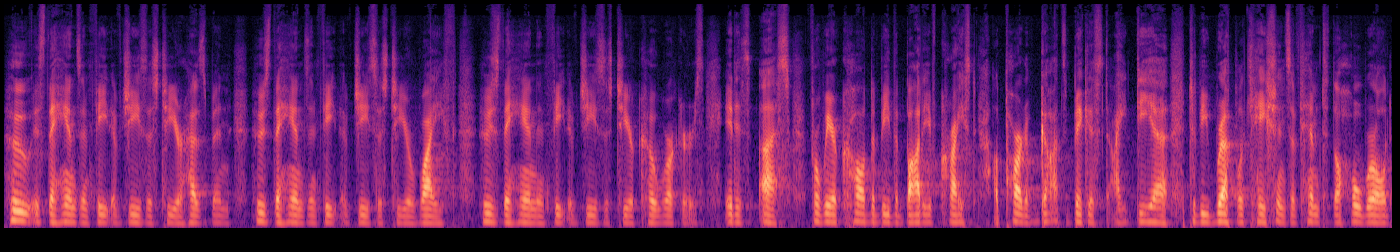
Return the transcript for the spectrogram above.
Who is the hands and feet of Jesus to your husband? Who's the hands and feet of Jesus to your wife? Who's the hand and feet of Jesus to your coworkers? It is us, for we are called to be the body of Christ, a part of God's biggest idea, to be replications of Him to the whole world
